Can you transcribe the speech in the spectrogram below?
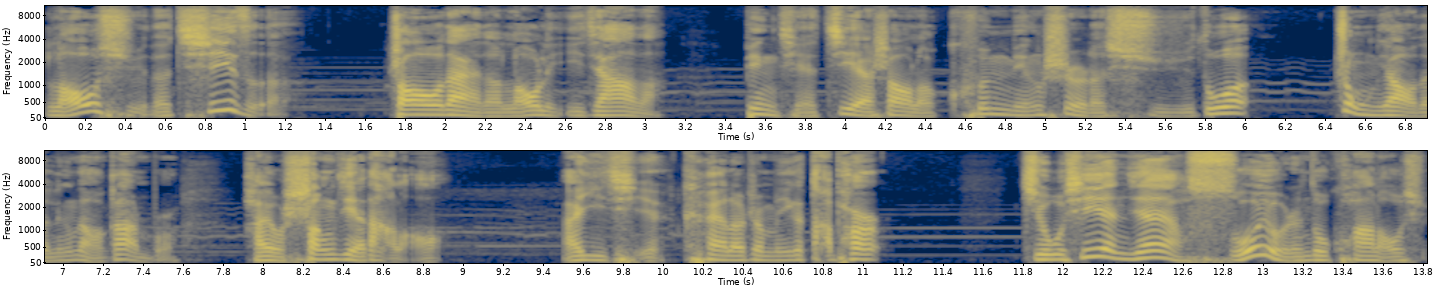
老许的妻子招待的老李一家子，并且介绍了昆明市的许多重要的领导干部。还有商界大佬，哎，一起开了这么一个大趴儿。酒席宴间啊，所有人都夸老许。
